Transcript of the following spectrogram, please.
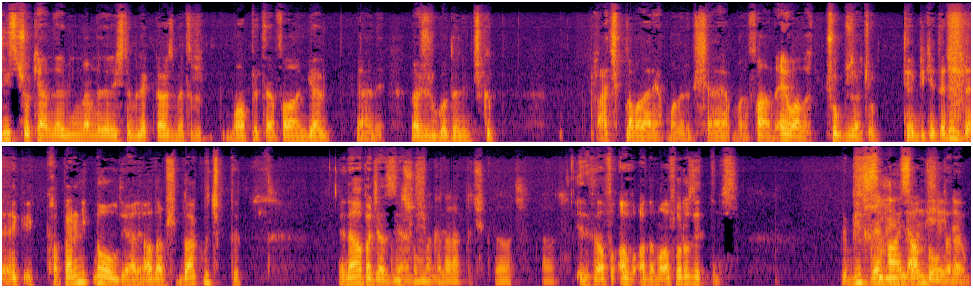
diz çökenlere bilmem neler işte Black Lives Matter muhabbetine falan gel yani Roger Goodell'in çıkıp açıklamalar yapmaları bir şeyler yapmaları falan eyvallah çok güzel çok tebrik ederiz de e, e, Kaepernick ne oldu yani adam şimdi haklı çıktı. E ne yapacağız yani Sonuna şimdi? kadar haklı çıktı evet. evet. Herifi af, af, adamı aforoz ettiniz. Ve bir Ve sürü insan da o şey dönem.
